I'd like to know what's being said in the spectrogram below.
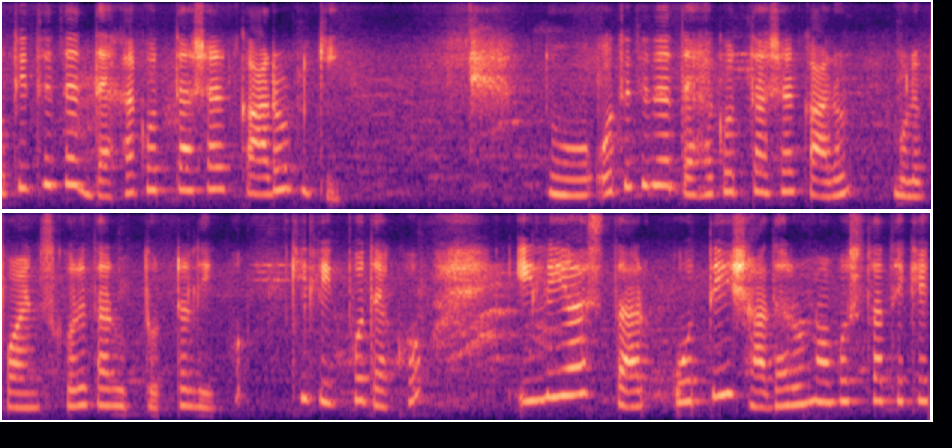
অতিথিদের দেখা করতে আসার কারণ কি? তো অতিথিদের দেখা করতে আসার কারণ বলে পয়েন্টস করে তার উত্তরটা লিখব। কি লিখব দেখো? ইলিয়াস তার অতি সাধারণ অবস্থা থেকে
